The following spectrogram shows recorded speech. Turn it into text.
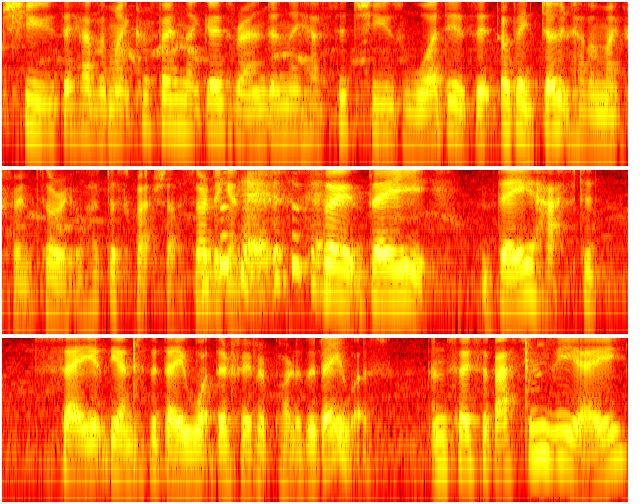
choose. They have a microphone that goes round, and they have to choose what is it. Or they don't have a microphone. Sorry, we'll have to scratch that. Start It's again. okay, it's okay. So they they have to say at the end of the day what their favorite part of the day was. And so Sebastian's EA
